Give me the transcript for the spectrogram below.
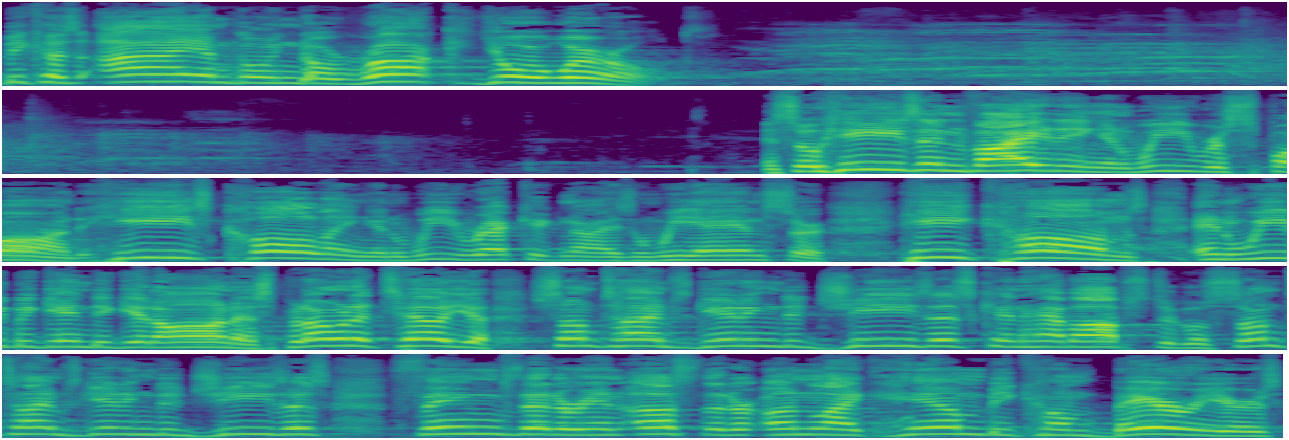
because I am going to rock your world. And so he's inviting and we respond. He's calling and we recognize and we answer. He comes and we begin to get honest. But I want to tell you, sometimes getting to Jesus can have obstacles. Sometimes getting to Jesus, things that are in us that are unlike him become barriers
